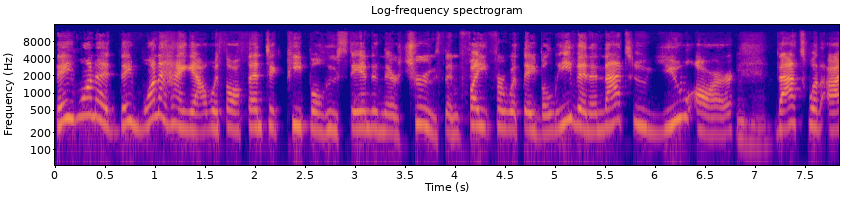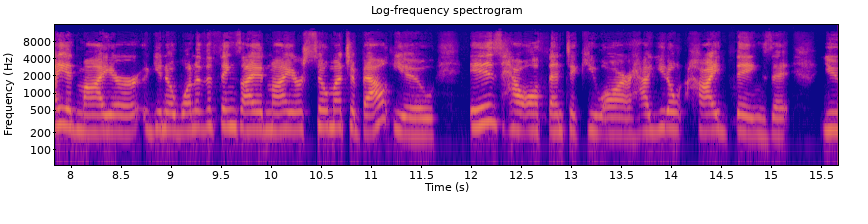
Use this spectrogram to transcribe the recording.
they want to they want to hang out with authentic people who stand in their truth and fight for what they believe in and that's who you are mm-hmm. that's what i admire you know one of the things i admire so much about you is how authentic you are how you don't hide things that you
